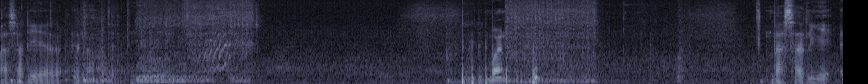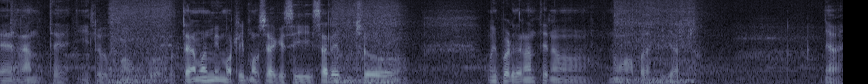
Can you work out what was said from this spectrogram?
Va a salir el, el antes, tío. Bueno. Va a salir el antes y luego pues, tenemos el mismo ritmo, o sea que si sale mucho muy por delante no, no vamos a poder pillarlo. Ya ves.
